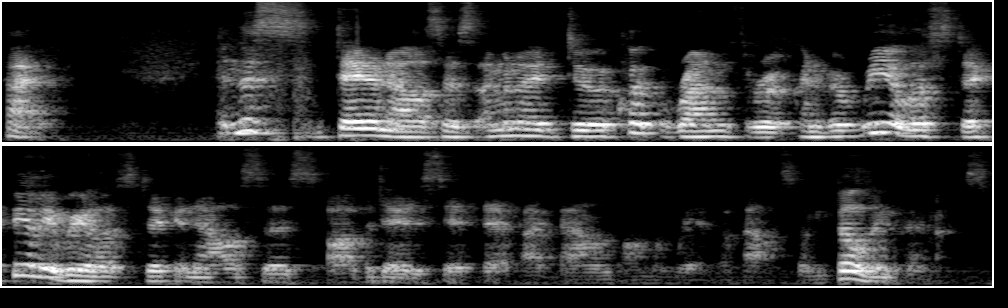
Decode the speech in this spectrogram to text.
Hi. In this data analysis, I'm going to do a quick run through kind of a realistic, fairly realistic analysis of a data set that I found on the web about some building permits.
